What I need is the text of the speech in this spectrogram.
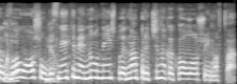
какво, лошо? Обяснете ми едно нещо, една причина, какво лошо има в това.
